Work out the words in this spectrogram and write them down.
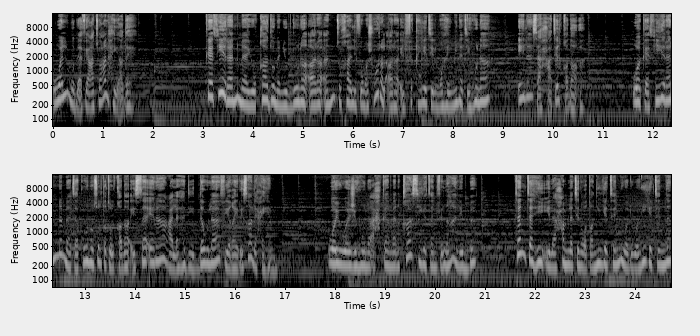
والمدافعة عن حياضه كثيرا ما يقاد من يبدون آراء تخالف مشهور الآراء الفقهية المهيمنة هنا إلى ساحات القضاء. وكثيرا ما تكون سلطة القضاء السائرة على هدي الدولة في غير صالحهم. ويواجهون احكاما قاسية في الغالب تنتهي إلى حملة وطنية ودولية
